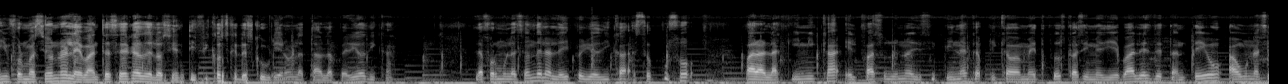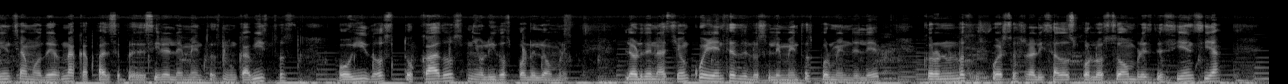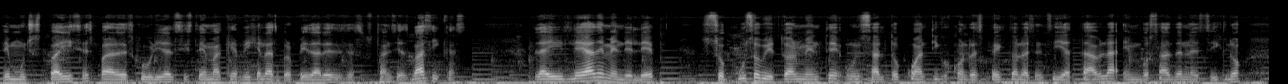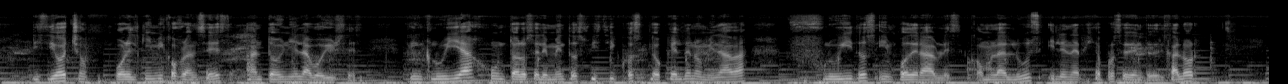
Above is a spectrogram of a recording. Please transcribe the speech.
Información relevante acerca de los científicos que descubrieron la tabla periódica. La formulación de la ley periódica supuso para la química el paso de una disciplina que aplicaba métodos casi medievales de tanteo a una ciencia moderna capaz de predecir elementos nunca vistos, oídos, tocados ni olidos por el hombre. La ordenación coherente de los elementos por Mendeleev coronó los esfuerzos realizados por los hombres de ciencia de muchos países para descubrir el sistema que rige las propiedades de sustancias básicas. La idea de Mendeleev supuso virtualmente un salto cuántico con respecto a la sencilla tabla embosada en el siglo XVIII por el químico francés Antoine Lavoisier, que incluía junto a los elementos físicos lo que él denominaba fluidos impoderables, como la luz y la energía procedente del calor.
